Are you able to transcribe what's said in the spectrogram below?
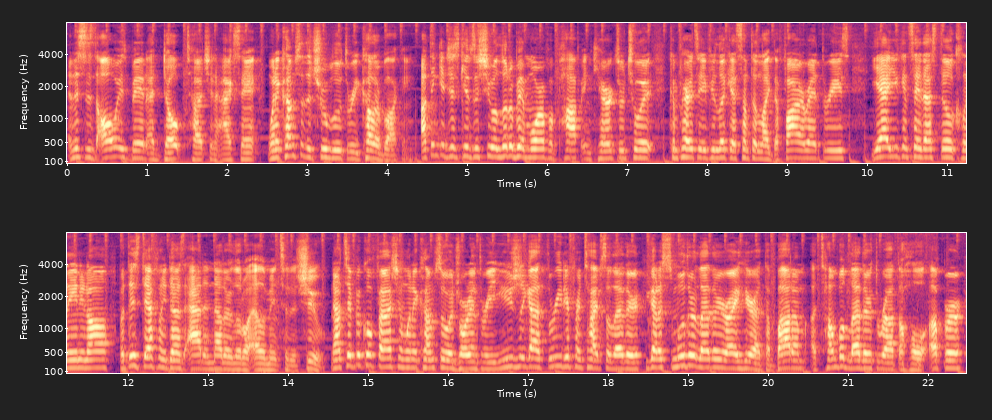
And this has always been a dope touch and accent when it comes to the true blue three color blocking. I think it just gives the shoe a little bit more of a pop and character to it compared to if you look at something like the fire red threes. Yeah, you can say that's still clean and all, but this definitely does add another little element to the shoe. Now, typical fashion when it comes to a Jordan 3, you usually got three different types of leather. You got a smoother leather right here at the bottom, a tumbled leather throughout the whole upper,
